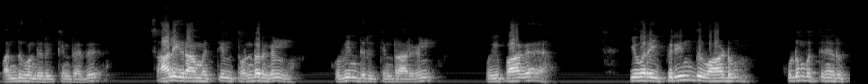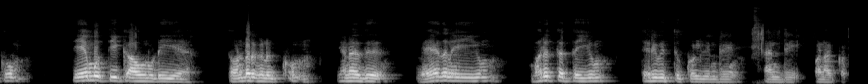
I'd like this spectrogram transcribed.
வந்து கொண்டிருக்கின்றது. சாலி கிராமத்தில் தொண்டர்கள் குவிந்திருக்கின்றார்கள். குறிப்பாக இவரை பிரிந்து வாடும் குடும்பத்தினருக்கும் தேமுதிகவினுடைய தொண்டர்களுக்கும் எனது வேதனையையும் வருத்தத்தையும் தெரிவித்துக் கொள்கின்றேன். நன்றி. வணக்கம்.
